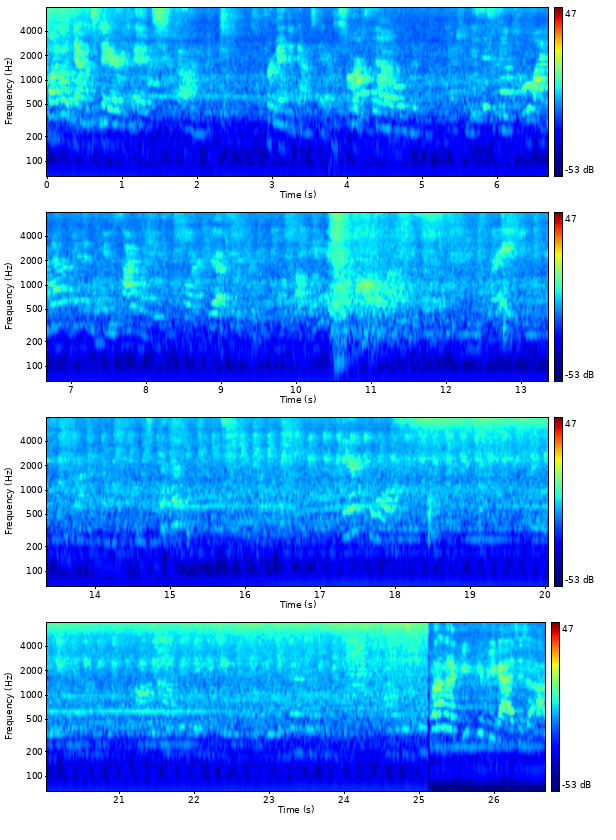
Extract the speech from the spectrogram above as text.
funnel it downstairs, and it's um, fermented downstairs. It's sort of Awesome. boiled and actually- This is so cool. I've never been in, inside one of these before. Yeah, it's really pretty. It is awesome. Great. Very cool. What I'm gonna do guys is um,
